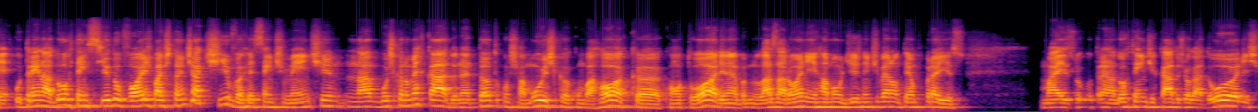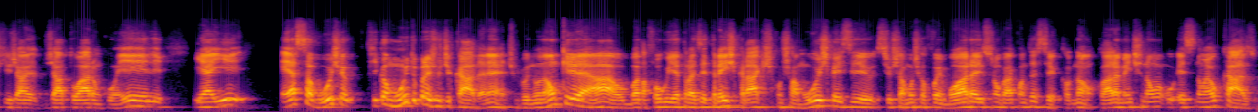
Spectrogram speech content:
é, o treinador tem sido voz bastante ativa recentemente na busca no mercado, né? Tanto com Chamusca, com Barroca, com Autuori, né? Lazzaroni e Ramon Dias nem tiveram tempo para isso mas o, o, treinador tem indicado jogadores que já, já atuaram com ele, e aí essa busca fica muito prejudicada, né? Tipo, não que ah, o Botafogo ia trazer três craques com chamusca e se, se o chamusca for embora, isso não vai acontecer. Não, claramente não, esse não é o caso.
